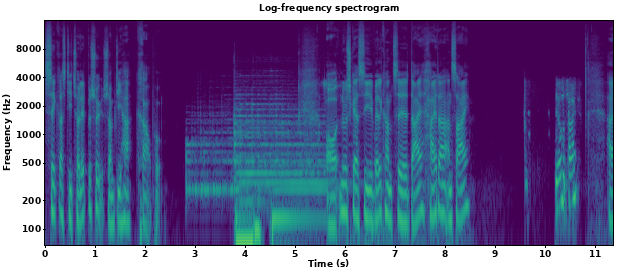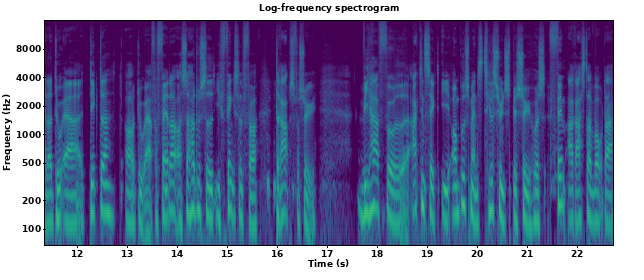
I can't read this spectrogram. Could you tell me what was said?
sikres de toiletbesøg, som de har krav på. Og nu skal jeg sige velkommen til dig, Haidar Ansari. Jo, tak. Haidar, du er digter, og du er forfatter, og så har du siddet i fængsel for drabsforsøg. Vi har fået agtindsigt i ombudsmands tilsynsbesøg hos fem arrester, hvor der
